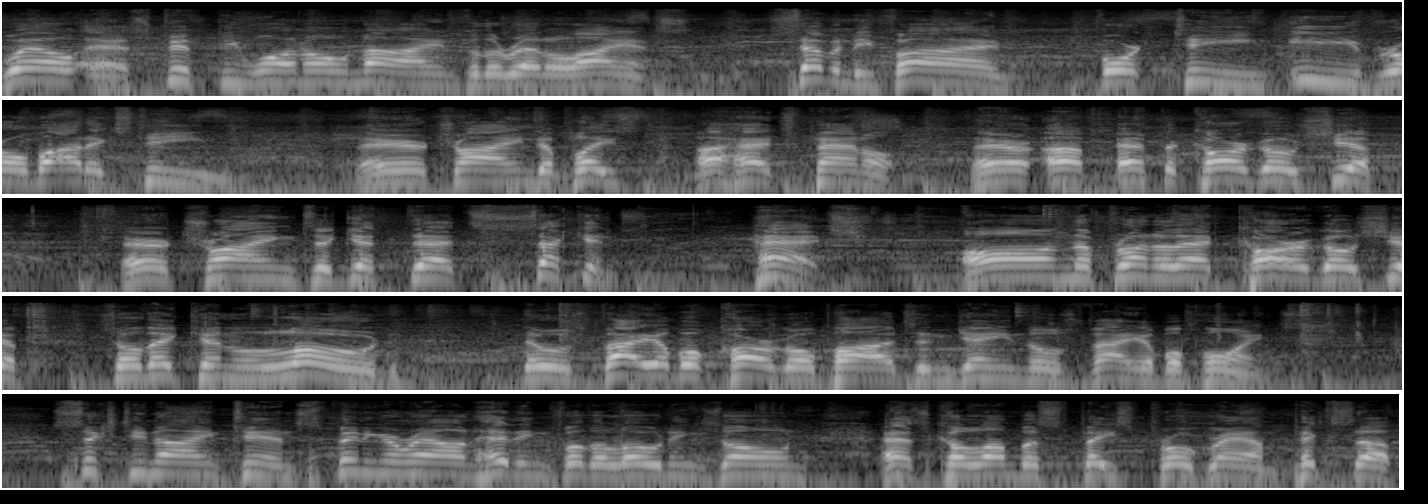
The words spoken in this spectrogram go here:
well as 5109 for the Red Alliance. 75 14 Eve Robotics team. They're trying to place a hatch panel. They're up at the cargo ship. They're trying to get that second hatch on the front of that cargo ship so they can load those valuable cargo pods and gain those valuable points. 6910 spinning around heading for the loading zone as Columbus Space Program picks up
